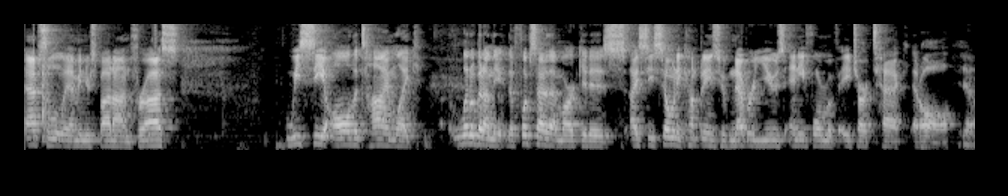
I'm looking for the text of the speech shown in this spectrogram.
absolutely. I mean, you're spot on. For us, we see all the time like a little bit on the, the flip side of that market is I see so many companies who've never used any form of HR tech at all yeah.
